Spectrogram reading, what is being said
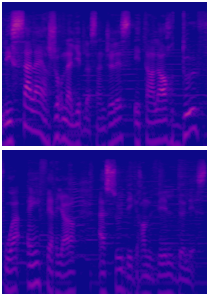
les salaires journaliers de Los Angeles étant alors deux fois inférieurs à ceux des grandes villes de l'Est.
